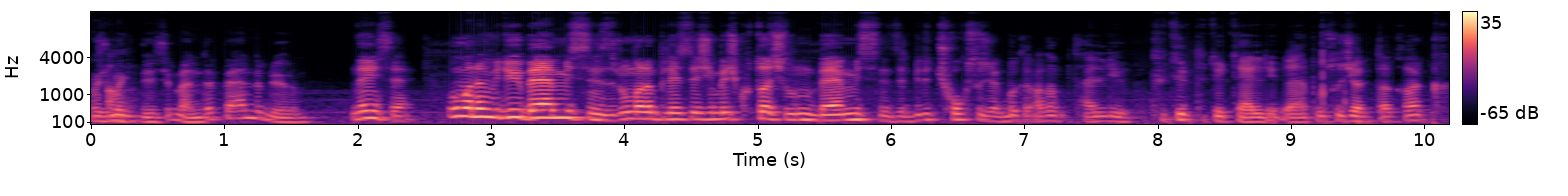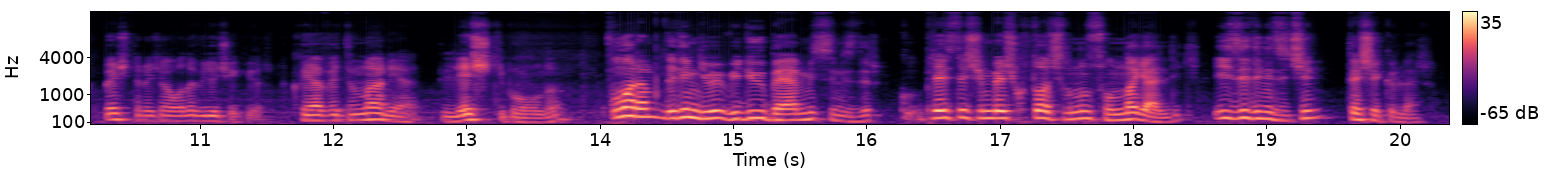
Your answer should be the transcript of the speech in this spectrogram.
Hoşuma Tamam. gittiği için ben de beğendim diyorum. Neyse. Umarım videoyu beğenmişsinizdir. Umarım PlayStation 5 kutu açılımını beğenmişsinizdir. Bir de çok sıcak. Bakın adam terliyor. Pütür pütür terliyor. Yani bu sıcakta kar 45 derece havada video çekiyoruz. Kıyafetim var ya leş gibi oldu. Umarım dediğim gibi videoyu beğenmişsinizdir. PlayStation 5 kutu açılımının sonuna geldik. İzlediğiniz için teşekkürler.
